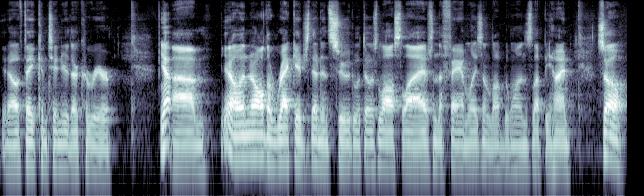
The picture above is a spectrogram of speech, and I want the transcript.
you know, if they continued their career. Yep. um, you know, and all the wreckage that ensued with those lost lives and the families and loved ones left behind. So,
